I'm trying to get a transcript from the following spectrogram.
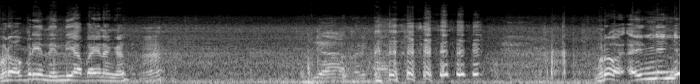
ஒரு அப்படி இந்த இந்தியா பயணங்கள் ப்ரோ இங்க இங்க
